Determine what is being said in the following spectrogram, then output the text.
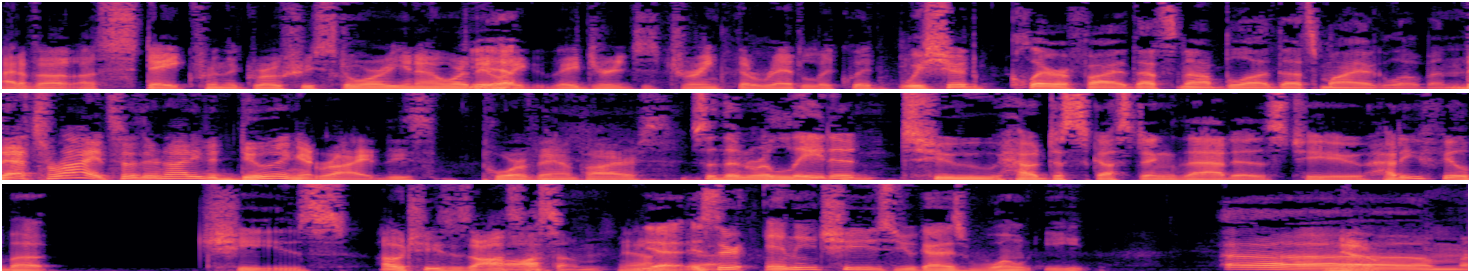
out of a, a steak from the grocery store, you know, where they Yeah. like they drink, just drink the red liquid. We should clarify that's not blood, that's myoglobin. That's right. So they're not even doing it right. These poor vampires. So then related to how disgusting that is to you, how do you feel about cheese? Oh, cheese is awesome. Awesome. Yeah. Yeah. Is there any cheese you guys won't eat? Um,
